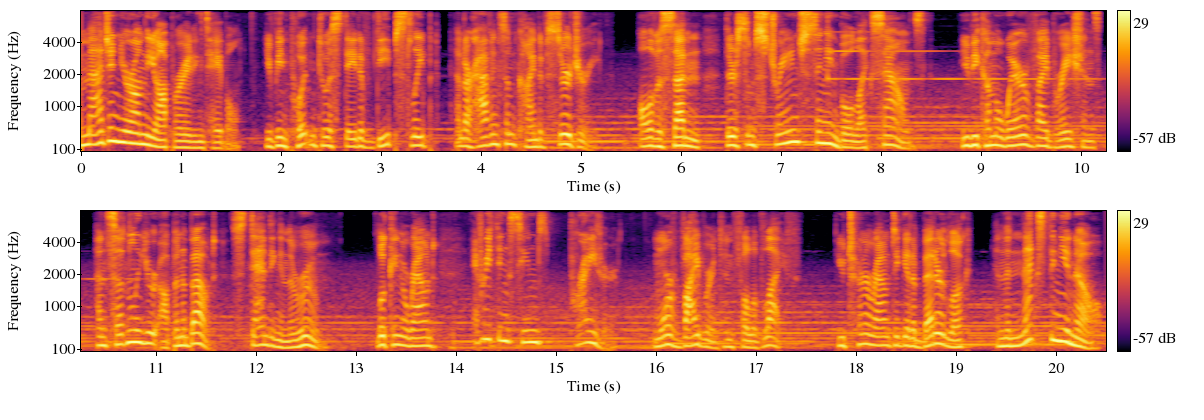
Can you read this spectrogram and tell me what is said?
Imagine you're on the operating table. You've been put into a state of deep sleep and are having some kind of surgery. All of a sudden, there's some strange singing bowl-like sounds. You become aware of vibrations and suddenly you're up and about, standing in the room. Looking around, everything seems brighter, more vibrant and full of life. You turn around to get a better look and the next thing you know,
